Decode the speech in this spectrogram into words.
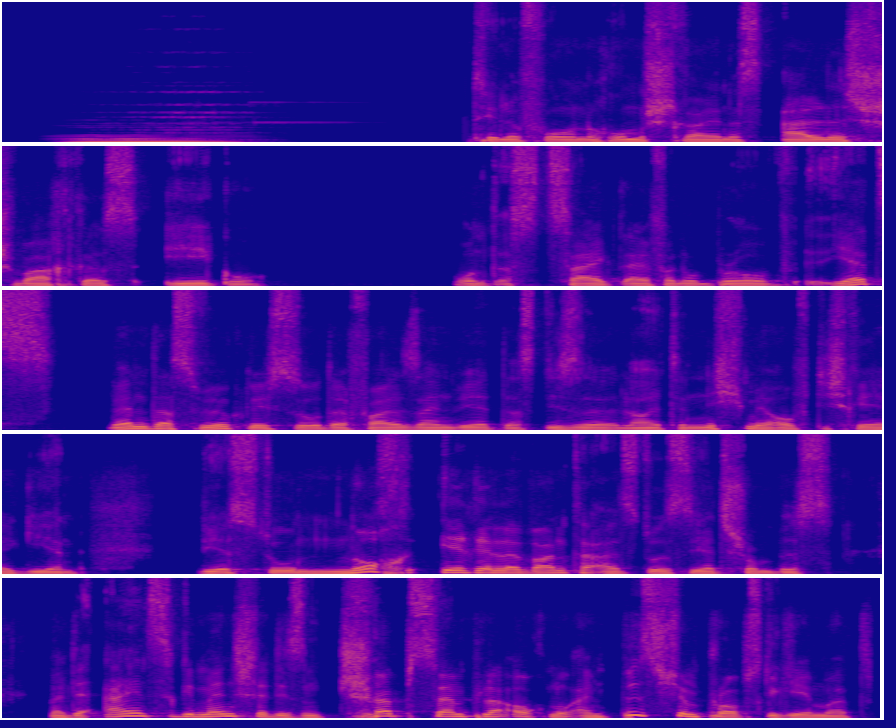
Telefon rumschreien, ist alles schwaches Ego. Und das zeigt einfach nur, Bro, jetzt, wenn das wirklich so der Fall sein wird, dass diese Leute nicht mehr auf dich reagieren, wirst du noch irrelevanter, als du es jetzt schon bist. Weil der einzige Mensch, der diesen Chirp-Sampler auch nur ein bisschen Props gegeben hat,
